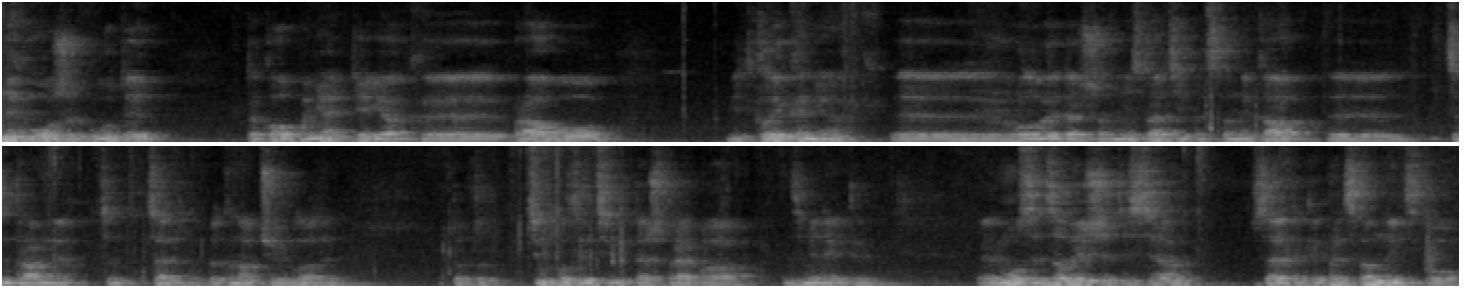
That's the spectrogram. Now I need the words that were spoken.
не може бути такого поняття, як е, право відкликання голови держадміністрації, представника е, центральних центрів виконавчої влади. Тобто цю позицію теж треба змінити. Е, Мусить залишитися все-таки представництво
